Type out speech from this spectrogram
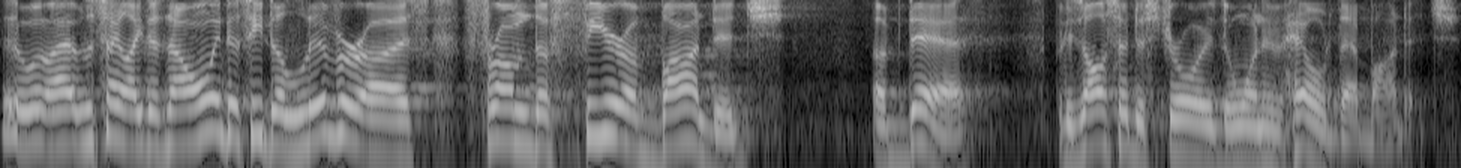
let's say like this, not only does he deliver us from the fear of bondage, of death, but he's also destroyed the one who held that bondage.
